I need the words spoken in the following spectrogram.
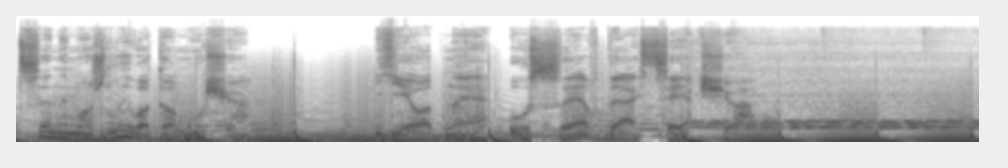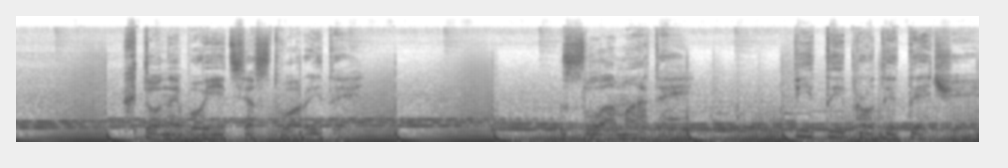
це неможливо, тому що є одне усе вдасться, якщо хто не боїться створити, зламати, піти проти течії,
